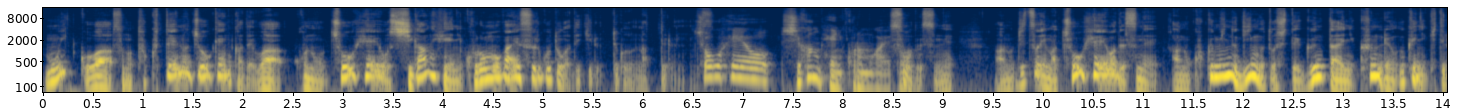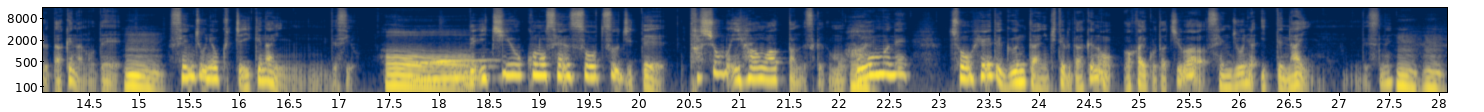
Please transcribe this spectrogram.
もう1個はその特定の条件下ではこの徴兵を志願兵に衣替えすることができるってことになってるんです。徴兵を志願兵に衣替えとそうですね。あの実は今徴兵はですねあの国民の義務として軍隊に訓練を受けに来てるだけなので、うん、戦場に送っちゃいけないんですよ。で一応この戦争を通じて多少の違反はあったんですけどもはい。おおむね徴兵で軍隊に来てるだけの若い子たちは戦場には行ってないんですね。うんうん。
